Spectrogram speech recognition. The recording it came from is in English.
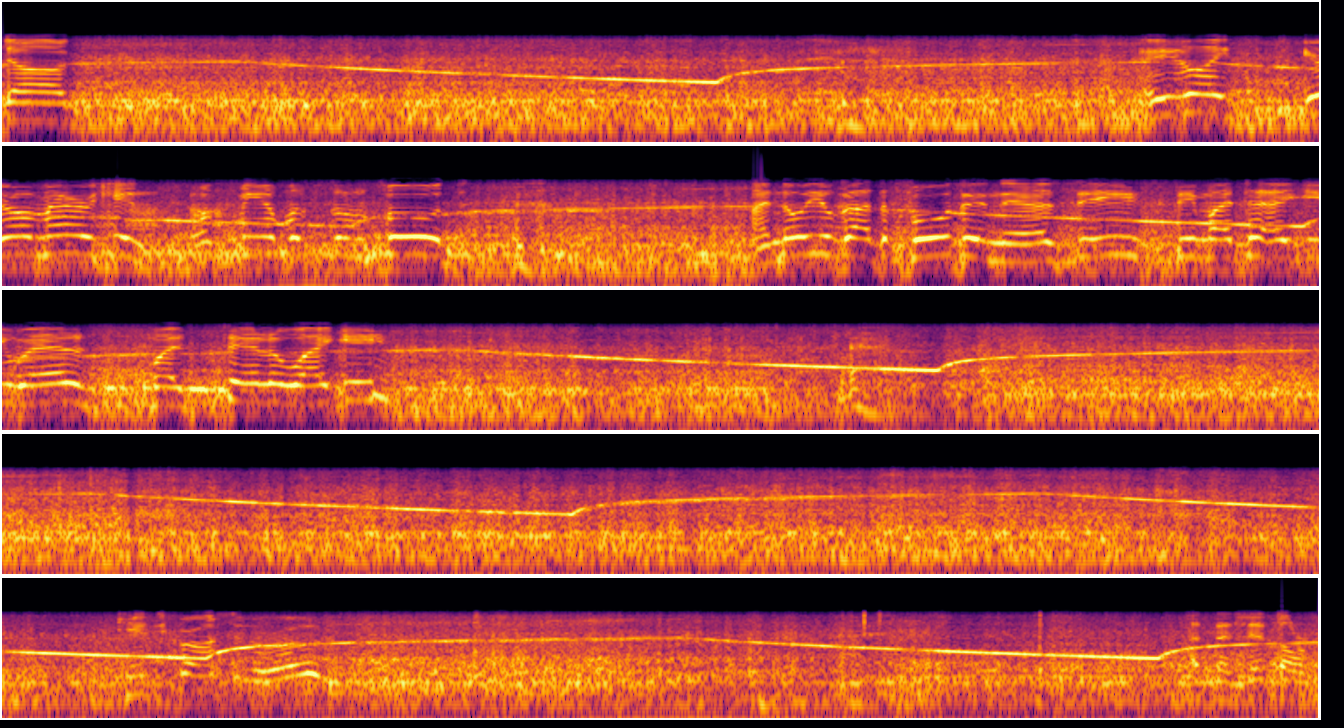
dog. He's like, you're American. Hook me up with some food. I know you got the food in there. See? See my taggy well? My tailor waggy?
